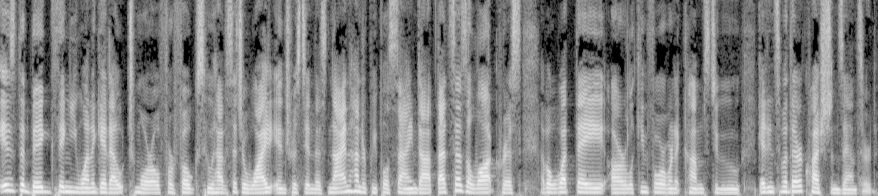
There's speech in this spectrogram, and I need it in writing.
is the big thing you want to get out tomorrow for folks who have such a wide interest in this? 900 people signed up. That says a lot, Chris, about what they are looking for when it comes to getting some of their questions answered.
